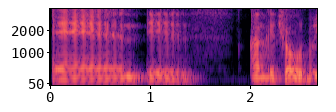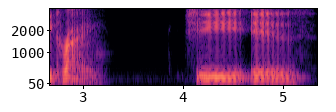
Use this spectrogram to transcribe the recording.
and is uncontrollably crying. She is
